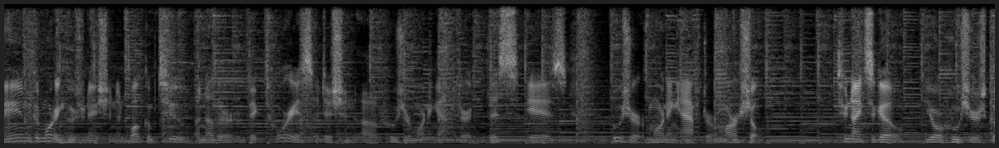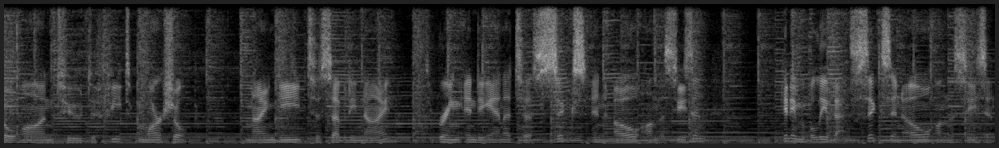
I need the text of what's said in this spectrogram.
And good morning, Hoosier Nation, and welcome to another victorious edition of Hoosier Morning After. This is Hoosier Morning After Marshall. Two nights ago, your Hoosiers go on to defeat Marshall 90 to 79 to bring Indiana to 6 and 0 on the season. Can't even believe that 6 and 0 on the season.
